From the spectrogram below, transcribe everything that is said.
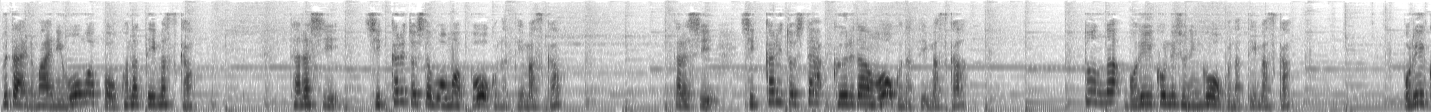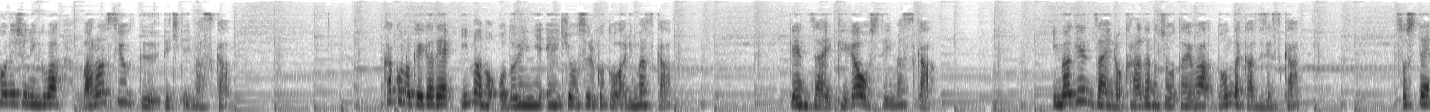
舞台の前にウォームアップを行っていますか？正しい、しっかりとしたウォームアップを行っていますか？正しい、しっかりとしたクールダウンを行っていますか？どんなボディコンディショニングを行っていますか？ボディコンディショニングはバランスよくできていますか？過去の怪我で今の踊りに影響することはありますか？現在怪我をしていますか？今現在の体の状態はどんな感じですか？そして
